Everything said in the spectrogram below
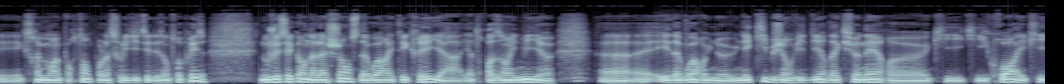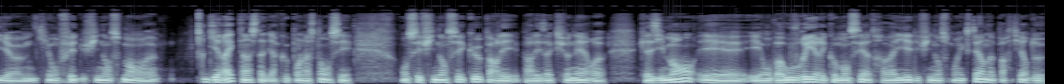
extrêmement important pour la solidité des entreprises. Nous, GCK, on a la chance d'avoir été créé il y a il y a trois ans et demi et d'avoir une, une équipe, j'ai envie de dire, d'actionnaires qui qui y croient et qui, euh, qui ont fait du financement euh, direct, hein, c'est-à-dire que pour l'instant on s'est on s'est financé que par les par les actionnaires euh, quasiment et, et, on va ouvrir et commencer à travailler des financements externes à partir de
